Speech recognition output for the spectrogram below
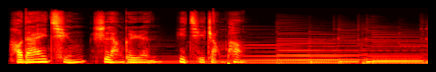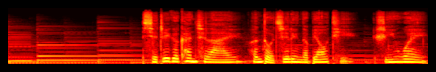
好的爱情是两个人一起长胖》。写这个看起来很抖机灵的标题，是因为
